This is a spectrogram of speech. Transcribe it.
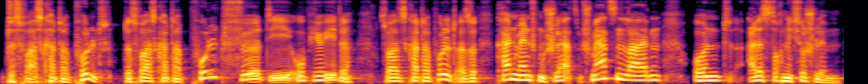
das war das Katapult. Das war das Katapult für die Opioide. Das war das Katapult. Also kein Mensch muss Schmerzen leiden und alles doch nicht so schlimm.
